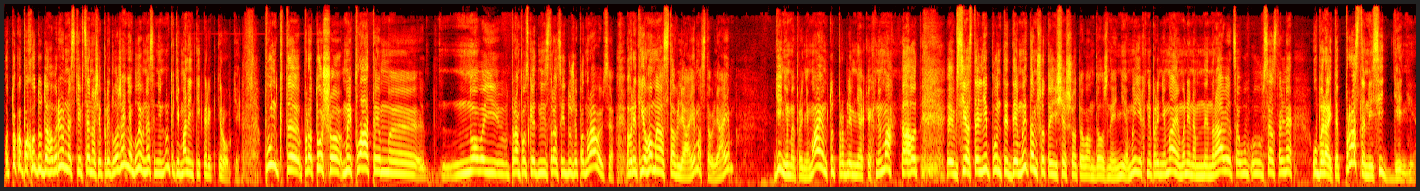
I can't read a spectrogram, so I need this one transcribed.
От тільки по ходу договоренності в це наше предложення були внесені ну, такі маленькі коректировки. Пункт е, про те, що ми платимо е, нової трамповської адміністрації дуже понравився. Говорить, його ми оставляємо, оставляємо. Деньги ми приймаємо, тут проблем ніяких нема. А от е, всі остальні пункти, де ми там щось і ще щось вам должны, ні, ми їх не приймаємо, вони нам не нравляться, все остальне убирайте. Просто несіть деньги.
